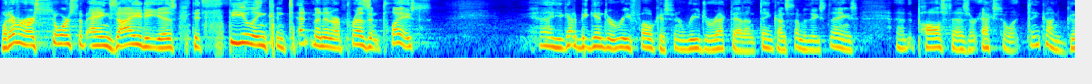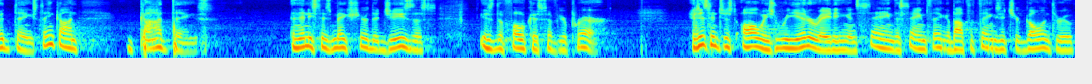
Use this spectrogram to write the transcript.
Whatever our source of anxiety is that's stealing contentment in our present place, you got to begin to refocus and redirect that and think on some of these things that Paul says are excellent. Think on good things, think on God things. And then he says, make sure that Jesus is the focus of your prayer. It isn't just always reiterating and saying the same thing about the things that you're going through,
